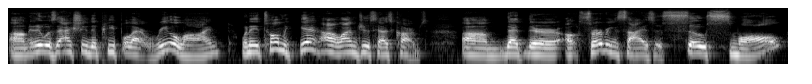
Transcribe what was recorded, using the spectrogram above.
Um, and it was actually the people at ReaLime when they told me, yeah, our lime juice has carbs, um, that their uh, serving size is so small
